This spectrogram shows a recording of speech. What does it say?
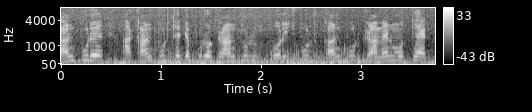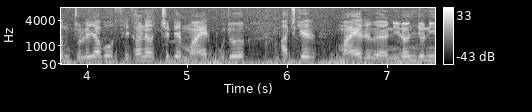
কানপুরে, আর কানপুর থেকে পুরো কানপুর হরিজপুর কানপুর গ্রামের মধ্যে একদম চলে যাব। সেখানে হচ্ছে গিয়ে মায়ের পুজো, আজকের মায়ের নিরঞ্জনী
